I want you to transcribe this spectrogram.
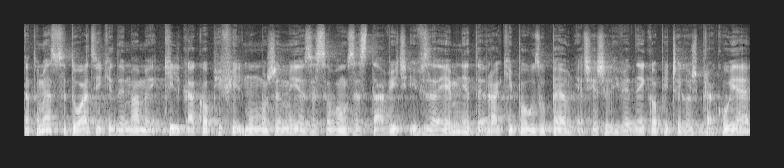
Natomiast w sytuacji, kiedy mamy kilka kopii filmu, możemy je ze sobą zestawić i wzajemnie te braki pouzupełniać. Jeżeli w jednej kopii czegoś brakuje,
